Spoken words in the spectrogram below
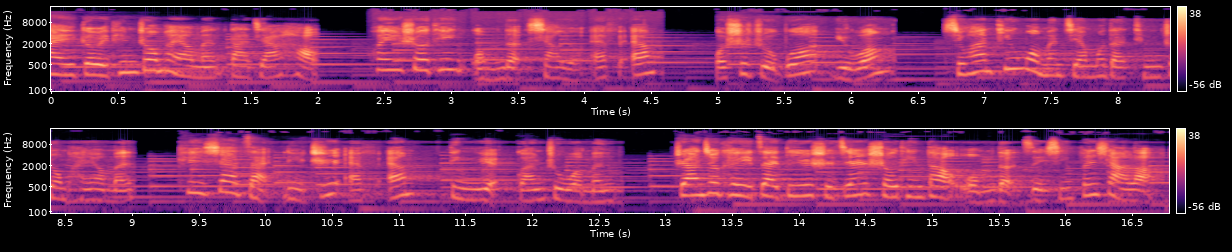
嗨，各位听众朋友们，大家好，欢迎收听我们的校友 FM，我是主播雨翁。喜欢听我们节目的听众朋友们，可以下载荔枝 FM，订阅关注我们，这样就可以在第一时间收听到我们的最新分享了。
